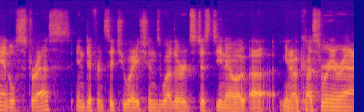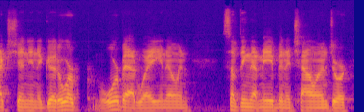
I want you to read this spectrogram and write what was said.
handle stress in different situations, whether it's just you know a, you know customer interaction in a good or or bad way, you know, and something that may have been a challenge or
